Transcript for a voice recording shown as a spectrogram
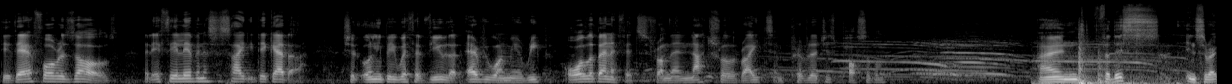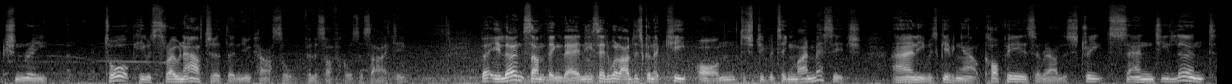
They therefore resolve that if they live in a society together, it should only be with a view that everyone may reap all the benefits from their natural rights and privileges possible. And for this insurrectionary talk, he was thrown out of the Newcastle Philosophical Society. But he learned something then. He said, Well, I'm just going to keep on distributing my message. And he was giving out copies around the streets. And he learned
